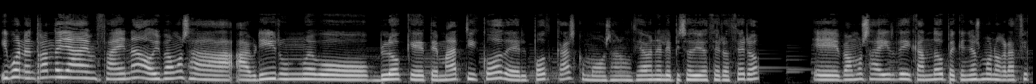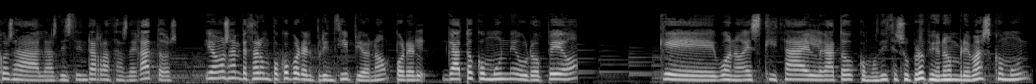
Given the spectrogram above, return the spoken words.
Y bueno, entrando ya en faena, hoy vamos a abrir un nuevo bloque temático del podcast, como os anunciaba en el episodio 00. Eh, vamos a ir dedicando pequeños monográficos a las distintas razas de gatos. Y vamos a empezar un poco por el principio, ¿no? Por el gato común europeo, que, bueno, es quizá el gato, como dice su propio nombre, más común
